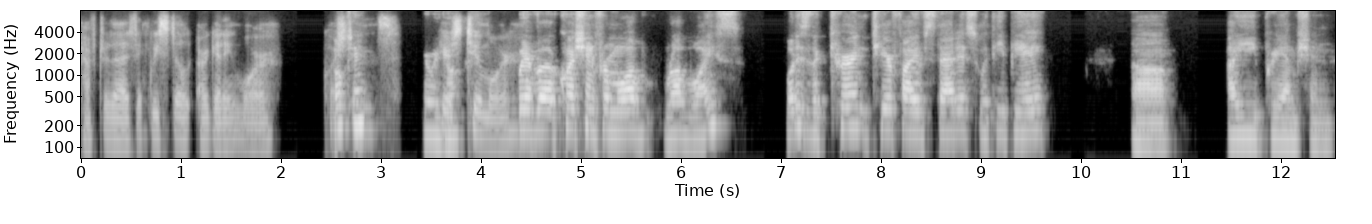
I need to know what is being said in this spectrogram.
After that, I think we still are getting more questions. Okay. Here we go. Here's go. two more. We have a question from Rob, Rob Weiss. What is the current tier five status with EPA? Uh, i.e. preemption.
